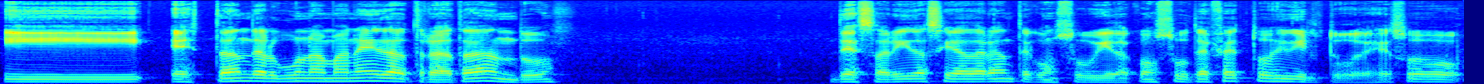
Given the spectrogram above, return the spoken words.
y están de alguna manera tratando de salir hacia adelante con su vida, con sus defectos y virtudes. Eso,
